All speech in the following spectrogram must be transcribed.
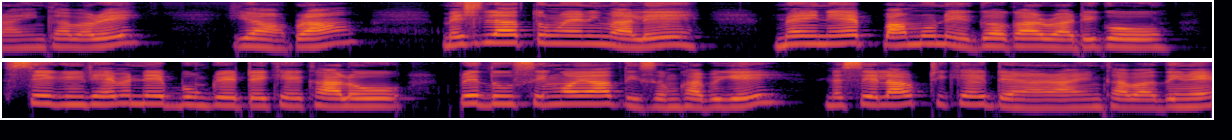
ရိုင်းခါပါရယ်။ရောင်ဘရောင်မက်ရှလာသုံးရင်းမှာလေနိုင်နဲ့ပေါင်းလို့နေဂါဂါရာဒီကိုစေဂရင်ထဲမနေဘုံကရီတက်ခဲခါလို့ပြည်သူစင်ငေါရတီဆုံခါရီကေ20လောက်ထိခိတ်တန်ရိုင်းခါပါသိနေ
